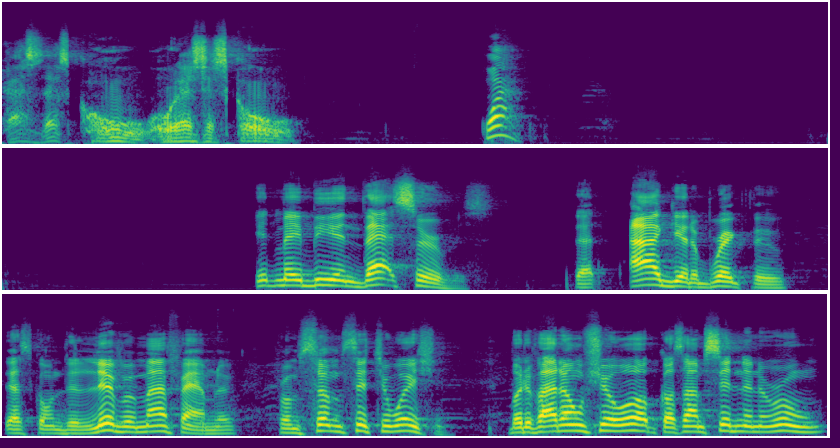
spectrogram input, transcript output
Pastor, that's gold. Oh, that's just gold. Why? It may be in that service that I get a breakthrough that's going to deliver my family from some situation. But if I don't show up because I'm sitting in the room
